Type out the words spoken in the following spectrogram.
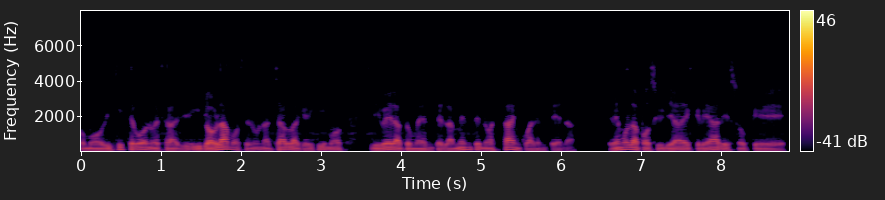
Como dijiste vos, nuestra, y lo hablamos en una charla que dijimos, libera tu mente. La mente no está en cuarentena. Tenemos la posibilidad de crear eso que,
